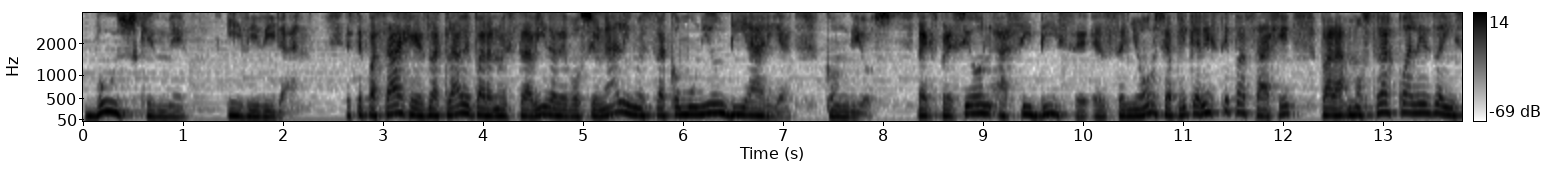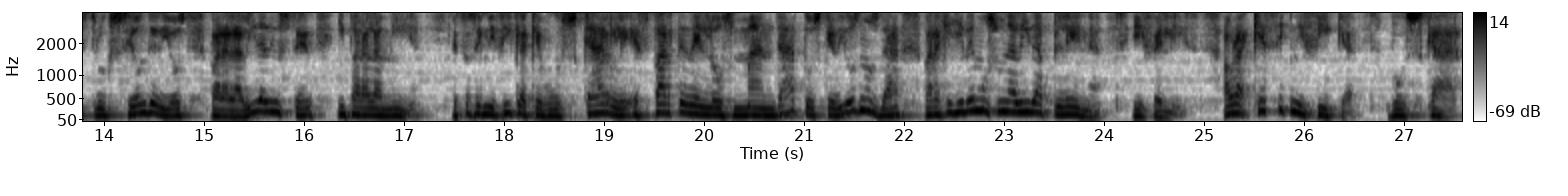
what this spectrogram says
búsquenme y vivirán. Este pasaje es la clave para nuestra vida devocional y nuestra comunión diaria con Dios. La expresión así dice el Señor se aplica en este pasaje para mostrar cuál es la instrucción de Dios para la vida de usted y para la mía. Esto significa que buscarle es parte de los mandatos que Dios nos da para que llevemos una vida plena y feliz. Ahora, ¿qué significa buscar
